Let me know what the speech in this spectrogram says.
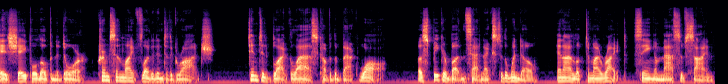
As Shay pulled open the door, crimson light flooded into the garage. Tinted black glass covered the back wall. A speaker button sat next to the window, and I looked to my right, seeing a massive sign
